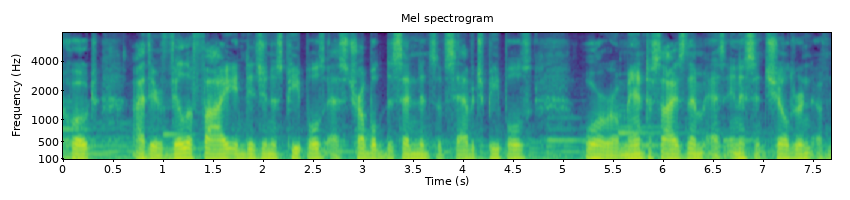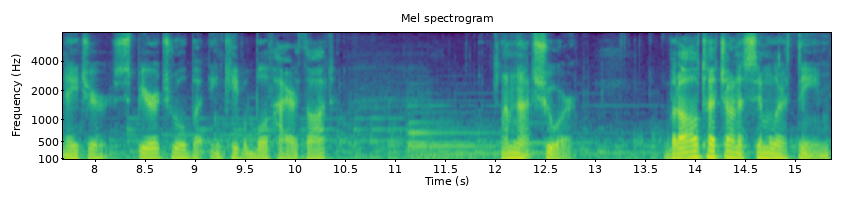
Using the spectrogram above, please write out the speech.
quote, either vilify indigenous peoples as troubled descendants of savage peoples or romanticize them as innocent children of nature, spiritual but incapable of higher thought? I'm not sure. But I'll touch on a similar theme,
